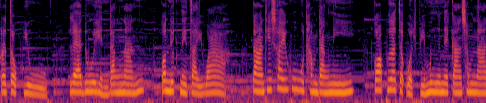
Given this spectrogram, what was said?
กระจกอยู่ และดูเห็นดังนั้น ก็นึกในใจว่า การที่ใช่หู้ทำดังนี้ ก็เพื่อจะอวดฝีมือในการชำนาญ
